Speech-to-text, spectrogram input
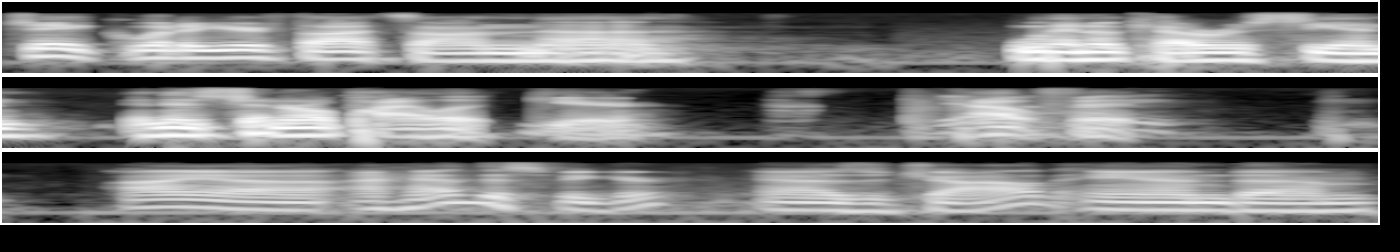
Jake, what are your thoughts on uh, Lando Calrissian in his general pilot gear? outfit. I I, uh, I had this figure as a child, and um,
